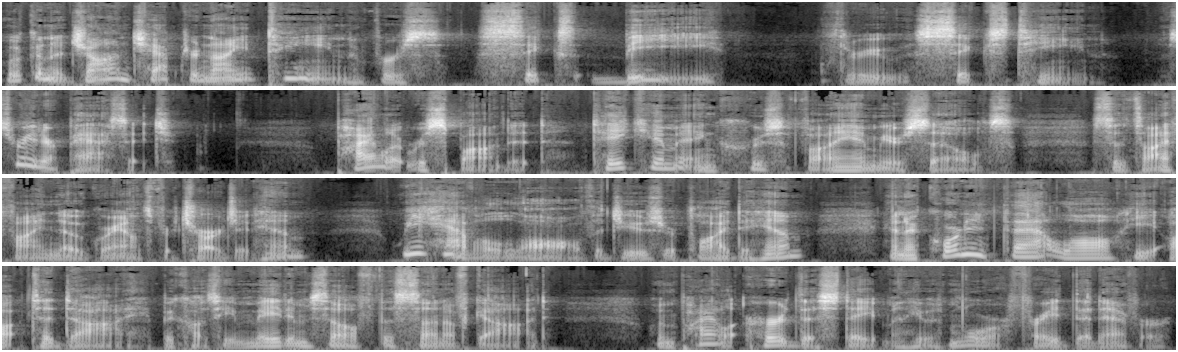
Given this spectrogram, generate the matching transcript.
We're looking at John chapter 19, verse 6b through 16. Let's read our passage. Pilate responded, Take him and crucify him yourselves, since I find no grounds for charging him. We have a law, the Jews replied to him, and according to that law he ought to die, because he made himself the Son of God. When Pilate heard this statement, he was more afraid than ever.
